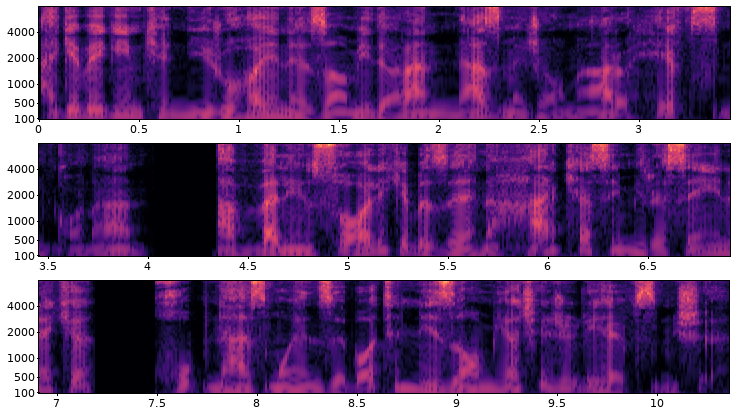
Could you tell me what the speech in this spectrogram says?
اگه بگیم که نیروهای نظامی دارن نظم جامعه رو حفظ می‌کنن اولین سوالی که به ذهن هر کسی می‌رسه اینه که خب نظم و انضباط نظامی ها چجوری حفظ میشه؟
